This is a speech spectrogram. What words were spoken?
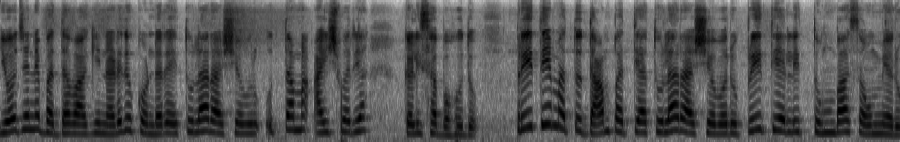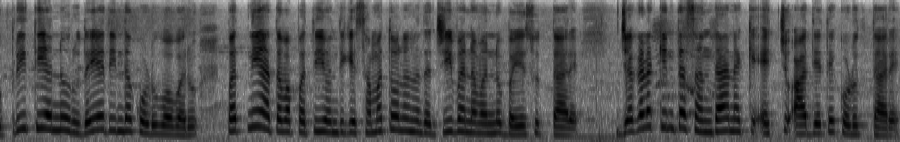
ಯೋಜನೆಬದ್ಧವಾಗಿ ನಡೆದುಕೊಂಡರೆ ತುಲಾ ರಾಶಿಯವರು ಉತ್ತಮ ಐಶ್ವರ್ಯ ಗಳಿಸಬಹುದು. ಪ್ರೀತಿ ಮತ್ತು ದಾಂಪತ್ಯ ತುಲಾ ರಾಶಿಯವರು ಪ್ರೀತಿಯಲ್ಲಿ ತುಂಬ ಸೌಮ್ಯರು. ಪ್ರೀತಿಯನ್ನು ಹೃದಯದಿಂದ ಕೊಡುವವರು. ಪತ್ನಿ ಅಥವಾ ಪತಿಯೊಂದಿಗೆ ಸಮತೋಲನದ ಜೀವನವನ್ನು ಬಯಸುತ್ತಾರೆ. ಜಗಳಕ್ಕಿಂತ ಸಂಧಾನಕ್ಕೆ ಹೆಚ್ಚು ಆದ್ಯತೆ ಕೊಡುತ್ತಾರೆ.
